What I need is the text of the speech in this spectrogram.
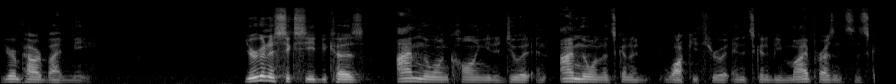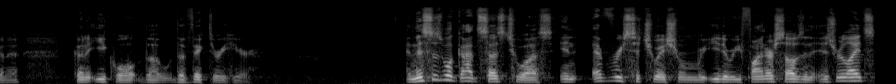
you're empowered by me. You're going to succeed because I'm the one calling you to do it, and I'm the one that's going to walk you through it, and it's going to be my presence that's going to, going to equal the, the victory here. And this is what God says to us in every situation when we either we find ourselves in the Israelites'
